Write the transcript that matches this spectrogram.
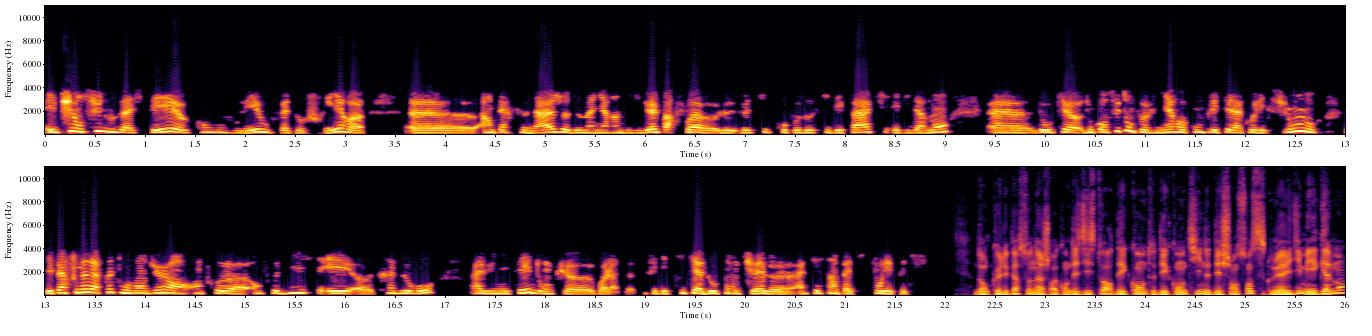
Et puis ensuite, vous achetez euh, quand vous voulez, vous faites offrir euh, un personnage de manière individuelle. Parfois, euh, le, le site propose aussi des packs, évidemment. Euh, donc, euh, donc ensuite, on peut venir euh, compléter la collection. Donc, les personnages après sont vendus en- entre entre 10 et euh, 13 euros à l'unité. Donc voilà, ça fait des petits cadeaux ponctuels assez sympathiques pour les petits. Donc euh, les personnages racontent des histoires, des contes, des comptines, des chansons, c'est ce que vous m'avez dit, mais également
